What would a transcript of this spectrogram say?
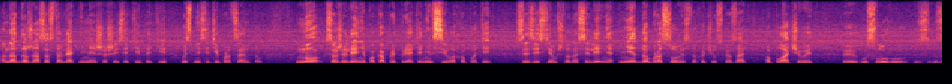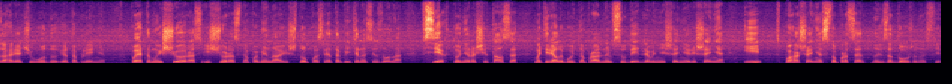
Она должна составлять не меньше 65-80%. Но, к сожалению, пока предприятие не в силах оплатить, в связи с тем, что население недобросовестно, хочу сказать, оплачивает э, услугу за горячую воду и отопление. Поэтому еще раз, еще раз напоминаю, что после отопительного сезона все, кто не рассчитался, материалы будут направлены в суды для вынесения решения и погашения стопроцентной задолженности.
